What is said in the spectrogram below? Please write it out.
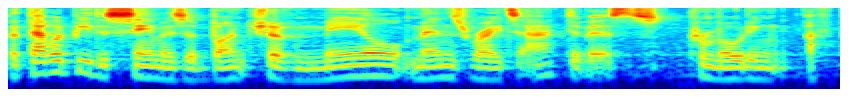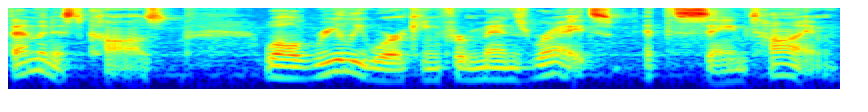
but that would be the same as a bunch of male men's rights activists promoting a feminist cause while really working for men's rights at the same time.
